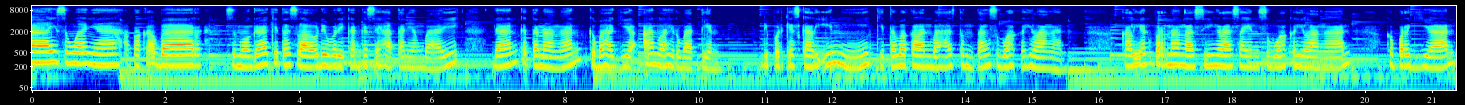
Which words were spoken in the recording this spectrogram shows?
Hai semuanya, apa kabar? Semoga kita selalu diberikan kesehatan yang baik dan ketenangan, kebahagiaan lahir batin. Di podcast kali ini, kita bakalan bahas tentang sebuah kehilangan. Kalian pernah gak sih ngerasain sebuah kehilangan, kepergian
